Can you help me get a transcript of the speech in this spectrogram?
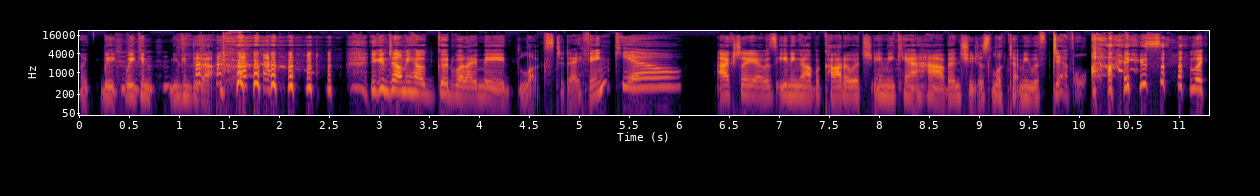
Like we we can you can do that. you can tell me how good what I made looks today. Thank you. Actually, I was eating avocado, which Amy can't have, and she just looked at me with devil eyes. I'm like,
